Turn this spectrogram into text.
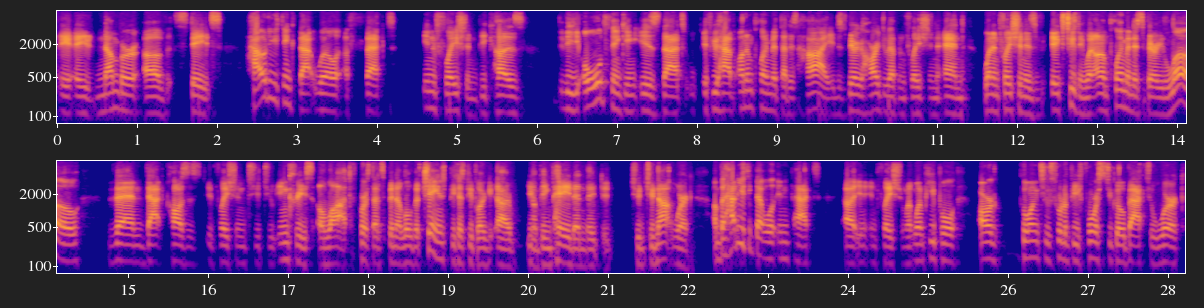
a, a number of states. How do you think that will affect inflation? Because the old thinking is that if you have unemployment that is high, it is very hard to have inflation. And when inflation is, excuse me, when unemployment is very low, then that causes inflation to, to increase a lot. Of course, that's been a little bit changed because people are uh, you know being paid and they to to not work. Um, but how do you think that will impact uh, inflation when, when people are going to sort of be forced to go back to work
